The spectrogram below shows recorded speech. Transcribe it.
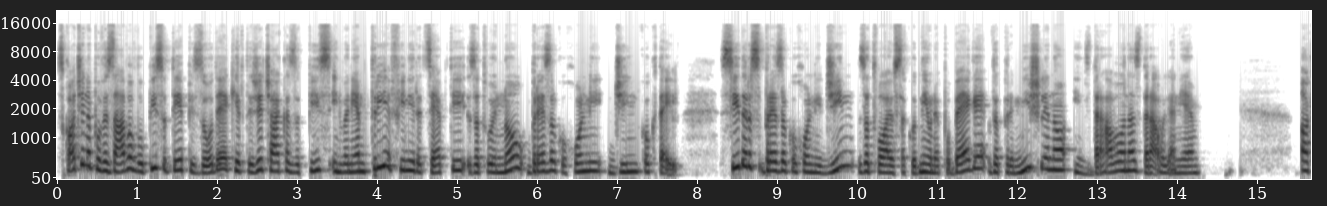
Skoči na povezavo v opisu te epizode, kjer te že čaka zapis in v njem trije fini recepti za tvoj nov brezalkoholni gin koktejl. Siders brezalkoholni gin za tvoje vsakodnevne pobege v premišljeno in zdravo nazdravljanje. Ok,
